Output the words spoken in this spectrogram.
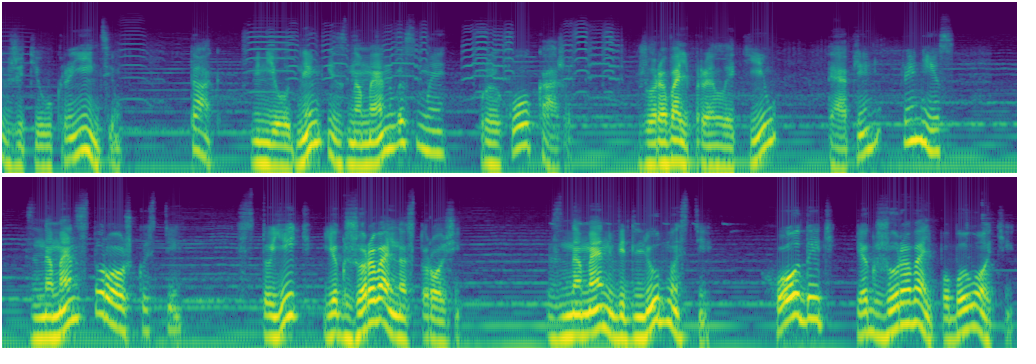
і в житті українців. Так, він є одним із знамен весни, про якого кажуть: журавель прилетів, теплінь приніс. Знамен сторожкості. Стоїть, як журавель на сторожі. Знамен відлюдності ходить, як журавель по болоті.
